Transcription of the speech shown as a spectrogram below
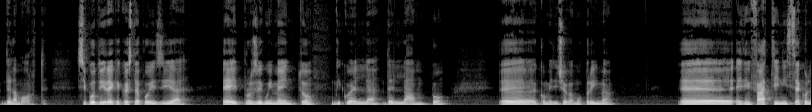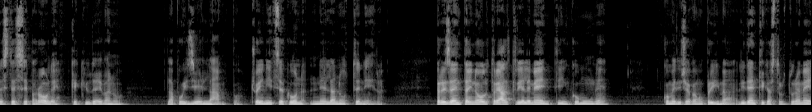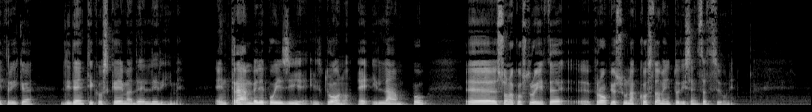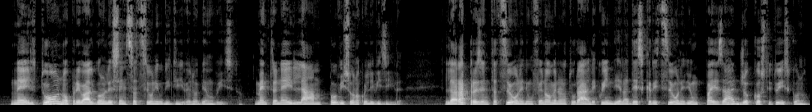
della morte. Si può dire che questa poesia è il proseguimento di quella del lampo, eh, come dicevamo prima, eh, ed infatti inizia con le stesse parole che chiudevano la poesia Il lampo, cioè inizia con Nella notte nera. Presenta inoltre altri elementi in comune, come dicevamo prima, l'identica struttura metrica, l'identico schema delle rime. Entrambe le poesie, il tuono e il lampo, eh, sono costruite eh, proprio su un accostamento di sensazioni. Nel tuono prevalgono le sensazioni uditive, lo abbiamo visto, mentre nel lampo vi sono quelle visive. La rappresentazione di un fenomeno naturale, quindi, e la descrizione di un paesaggio costituiscono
